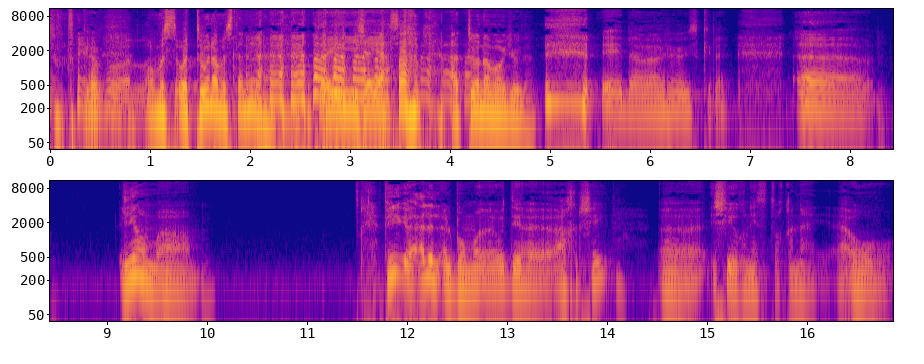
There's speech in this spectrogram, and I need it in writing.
طيب. كفو والله. ومست... والتونة مستنينها. أي شيء يحصل التونة موجودة. إيه لا ما في مشكلة. آه اليوم آه في على الألبوم ودي آخر شيء. آه إيش في أغنية تتوقع إنها أو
